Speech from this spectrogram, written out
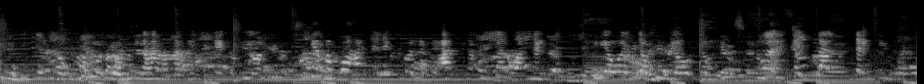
ñu di jël do ko do ñu nga xam ne nekk fi yoon képp koo xam jam thank you for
